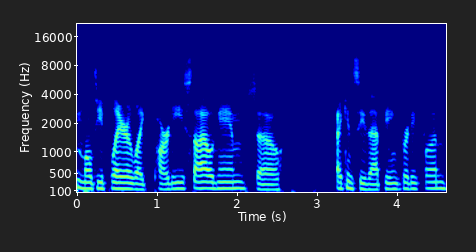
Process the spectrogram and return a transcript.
multiplayer, like party style game. So I can see that being pretty fun.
